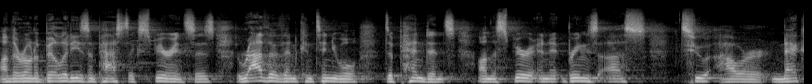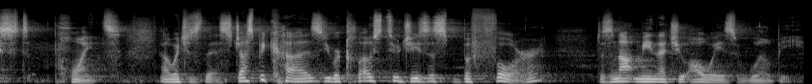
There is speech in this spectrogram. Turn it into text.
on their own abilities and past experiences rather than continual dependence on the Spirit. And it brings us to our next point uh, which is this just because you were close to Jesus before does not mean that you always will be.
